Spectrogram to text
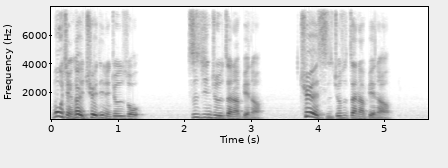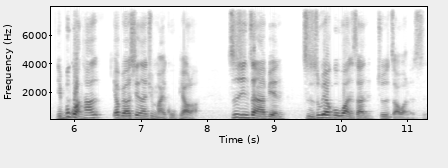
目前可以确定的就是说，资金就是在那边啊，确实就是在那边啊。你不管他要不要现在去买股票了，资金在那边，指数要过万三就是早晚的事。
